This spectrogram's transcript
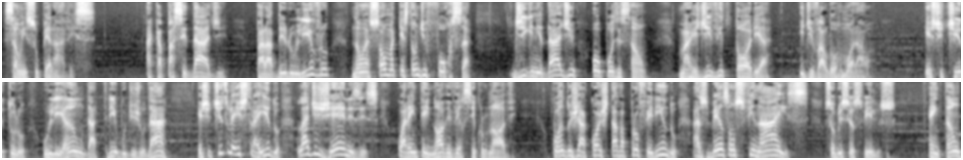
são insuperáveis. A capacidade para abrir o livro não é só uma questão de força, dignidade ou posição, mas de vitória e de valor moral. Este título, o leão da tribo de Judá, Este título é extraído lá de Gênesis 49, versículo 9, quando Jacó estava proferindo as bênçãos finais sobre os seus filhos. Então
